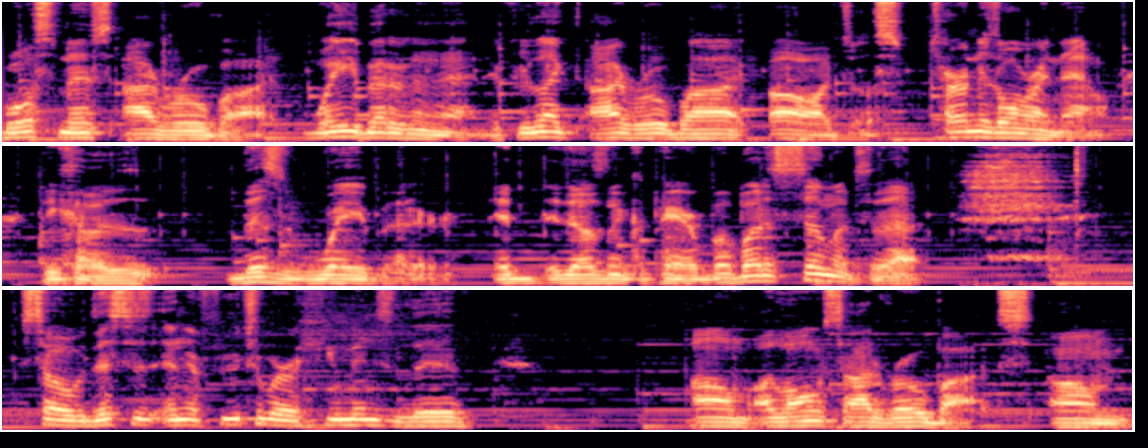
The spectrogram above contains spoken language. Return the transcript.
Will Smith's iRobot. Way better than that. If you liked I iRobot, oh, just turn this on right now because this is way better. It, it doesn't compare, but but it's similar to that. So this is in the future where humans live um, alongside robots. Um,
